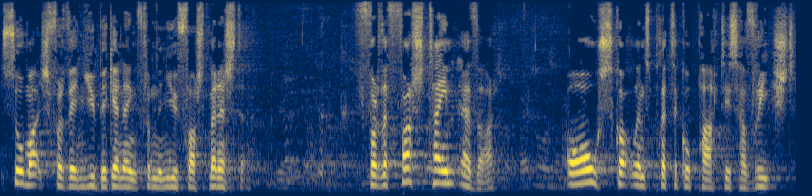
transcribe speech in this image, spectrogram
So much for the new beginning from the new First Minister. For the first time ever, all Scotland's political parties have reached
